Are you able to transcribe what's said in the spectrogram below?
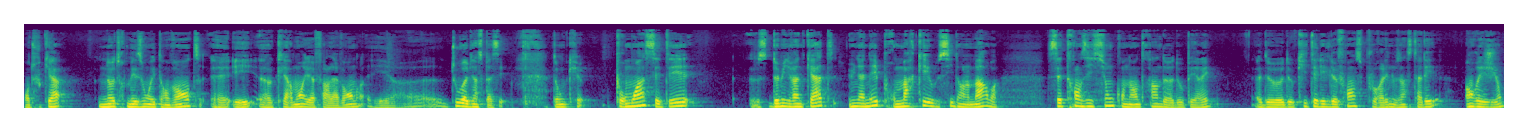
En tout cas, notre maison est en vente et, clairement il va falloir la vendre et tout va bien se passer. Donc pour moi c'était 2024 une année pour marquer aussi dans le marbre cette transition qu'on est en train d'opérer de, de quitter l'île de France pour aller nous installer en région.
